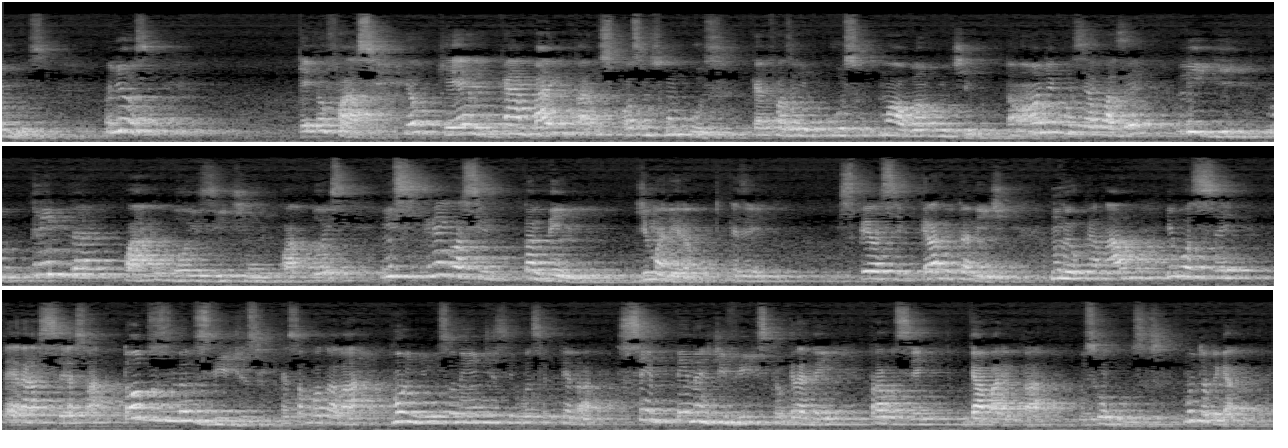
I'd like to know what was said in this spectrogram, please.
Ronilson, o que, que, eu faço? Eu quero gabaritar nos próximos concursos. Quero fazer um curso com uma contigo. Então, onde você vai fazer? Ligue no 30422142. Inscreva-se também de maneira, quer dizer, inscreva-se gratuitamente no meu canal e você terá acesso a todos os meus vídeos. É só botar lá Ronilson Mendes e você terá centenas de vídeos que eu gravei para você gabaritar os concursos. Muito obrigado.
